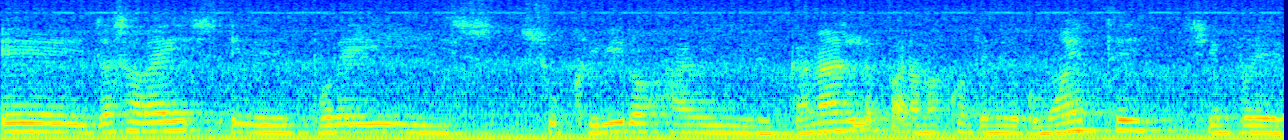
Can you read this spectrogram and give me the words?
Eh, ya sabéis, eh, podéis suscribiros al canal para más contenido como este. Siempre,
